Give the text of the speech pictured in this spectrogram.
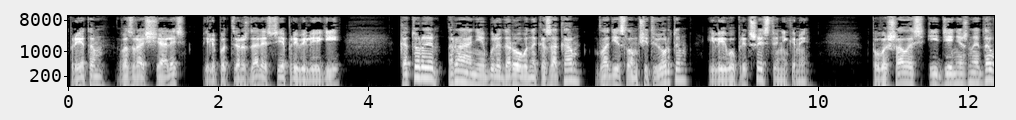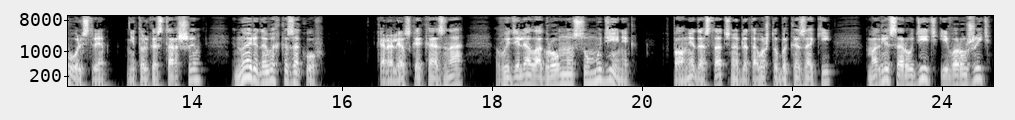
при этом возвращались или подтверждались все привилегии, которые ранее были дарованы казакам Владиславом IV или его предшественниками. Повышалось и денежное довольствие не только старшин, но и рядовых казаков. Королевская казна выделяла огромную сумму денег, вполне достаточную для того, чтобы казаки могли соорудить и вооружить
